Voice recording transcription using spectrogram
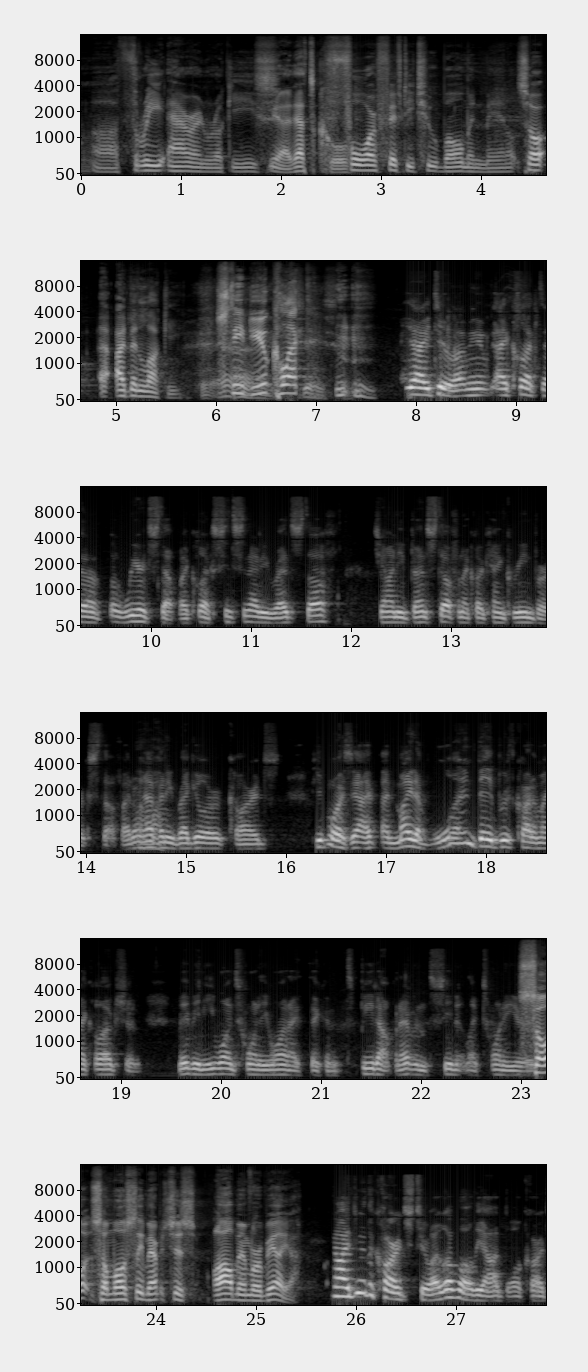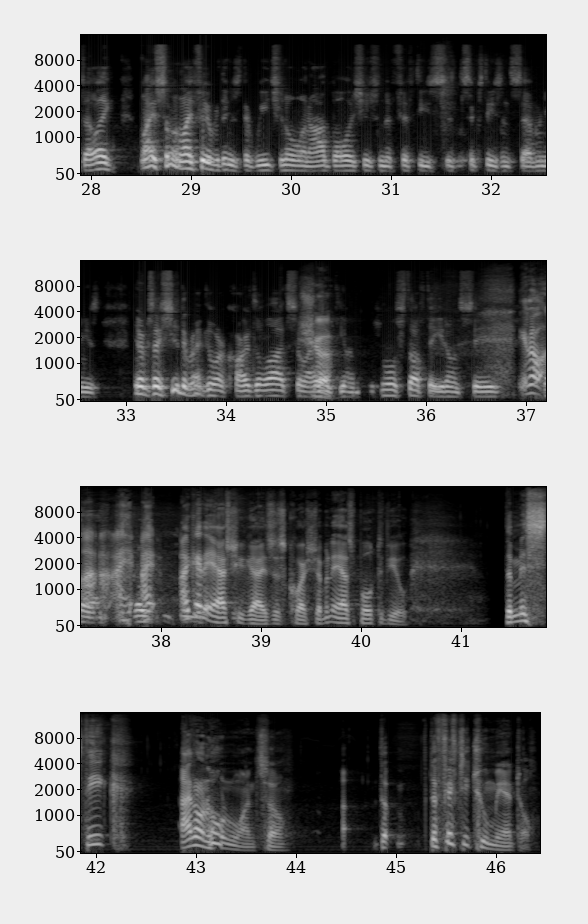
Uh, three Aaron rookies. Yeah, that's cool. Four 52 Bowman Mantle. So I- I've been lucky. Steve, do you collect? Yeah, I do. I mean, I collect uh, uh, weird stuff. I collect Cincinnati Red stuff, Johnny Bench stuff, and I collect Hank Greenberg stuff. I don't have any regular cards. People always say I, I might have one Babe Ruth card in my collection, maybe an E121, I think, and it's beat up, but I haven't seen it in like 20 years. So, so mostly members, just all memorabilia. no, I do the cards too. I love all the oddball cards. I like my some of my favorite things, the regional and oddball issues in the 50s, 60s, and 70s. You know, because I see the regular cards a lot, so I like the unusual stuff that you don't see. You know, So, I, I, I, I got to ask you guys this question. I'm going to ask both of you. The Mystique, I don't own one, so uh, the the 52 mantle.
